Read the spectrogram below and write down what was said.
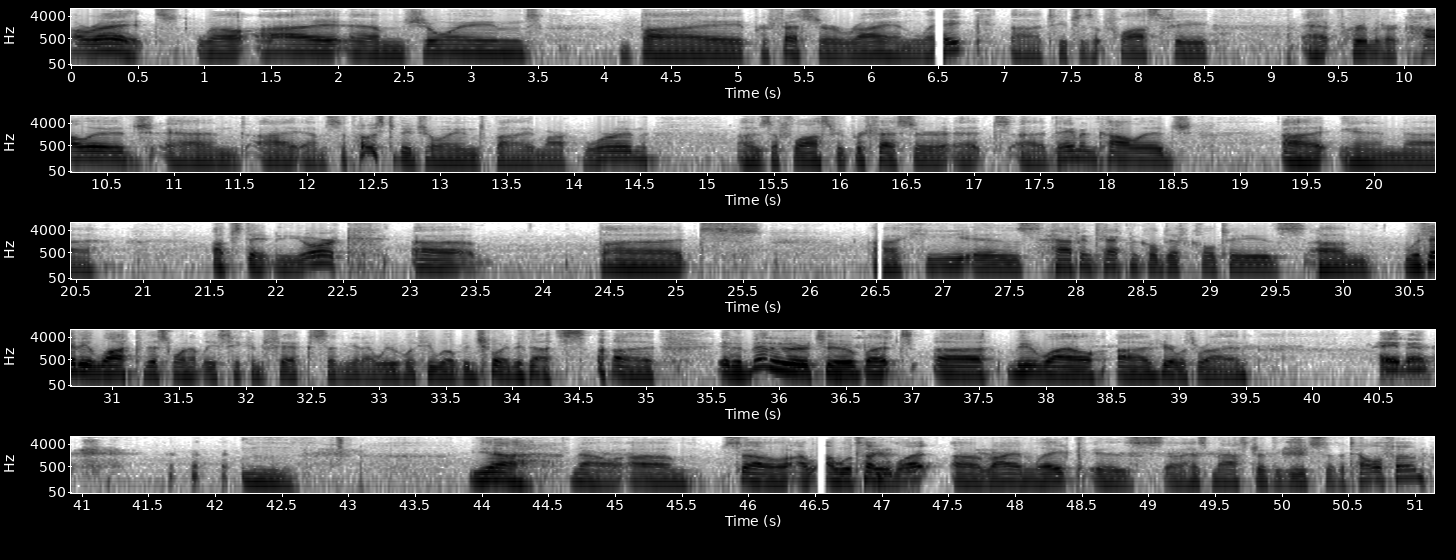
All right. Well, I am joined by Professor Ryan Lake, uh, teaches at philosophy at Perimeter College, and I am supposed to be joined by Mark Warren, uh, who's a philosophy professor at uh, Daemen College uh, in uh, upstate New York. Uh, but uh, he is having technical difficulties. Um, with any luck, this one at least he can fix, and you know we he will be joining us uh, in a minute or two. But uh, meanwhile, uh, I'm here with Ryan. Hey, man. mm. Yeah. No. Um, so I, I, will tell you what uh, Ryan Lake is uh, has mastered the use of the telephone.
